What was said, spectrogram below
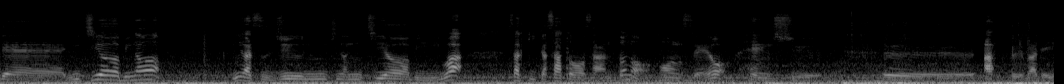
で日曜日の2月12日の日曜日はさっき言った佐藤さんとの音声を編集アップまで行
